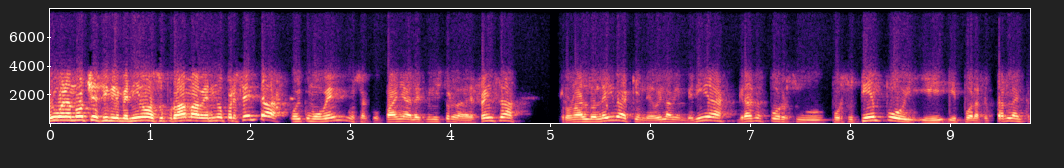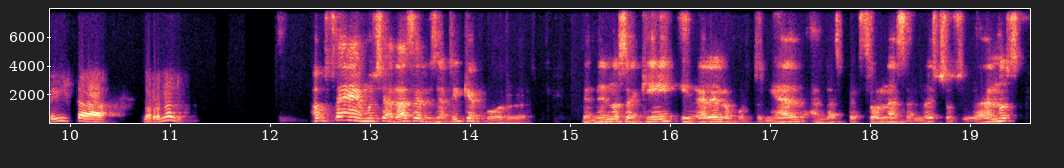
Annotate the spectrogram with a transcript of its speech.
Muy buenas noches y bienvenido a su programa Veneno Presenta. Hoy, como ven, nos acompaña el ex ministro de la Defensa, Ronaldo Leiva, a quien le doy la bienvenida. Gracias por su, por su tiempo y, y, por aceptar la entrevista, don Ronaldo. A usted, muchas gracias, Luis Enrique, por tenernos aquí y darle la oportunidad a las personas, a nuestros ciudadanos,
